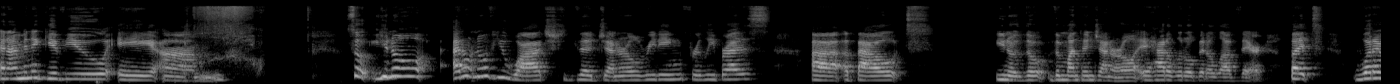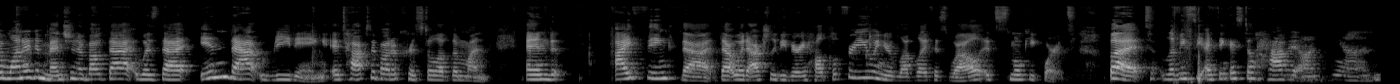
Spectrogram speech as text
and I'm going to give you a. Um, so, you know, I don't know if you watched the general reading for Libras uh, about you know the the month in general it had a little bit of love there but what I wanted to mention about that was that in that reading, it talks about a crystal of the month. And I think that that would actually be very helpful for you in your love life as well. It's smoky quartz. But let me see, I think I still have it on hand.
